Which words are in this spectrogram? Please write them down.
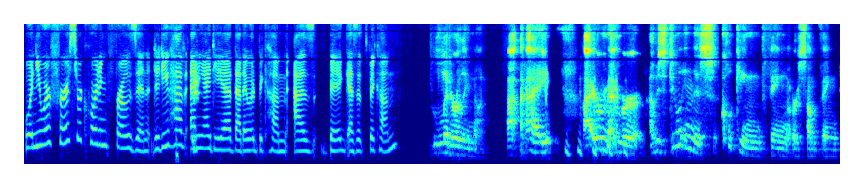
when you were first recording Frozen, did you have any idea that it would become as big as it's become? Literally none. I I remember I was doing this cooking thing or something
